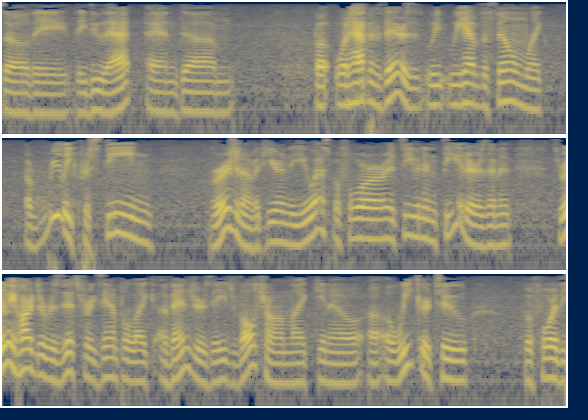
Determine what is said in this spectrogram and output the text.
So they they do that, and um, but what happens there is we we have the film like a really pristine version of it here in the U.S. before it's even in theaters, and it, it's really hard to resist. For example, like Avengers: Age of Ultron, like you know a, a week or two before the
